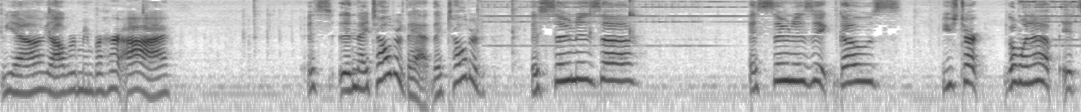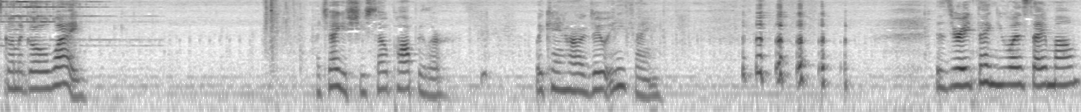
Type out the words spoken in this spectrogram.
yeah, y'all remember her eye. It's and they told her that. They told her as soon as uh as soon as it goes you start going up, it's gonna go away. I tell you, she's so popular. We can't hardly do anything. Is there anything you want to say, Mom?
